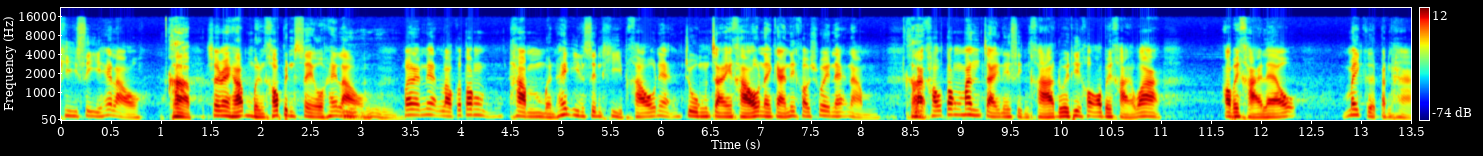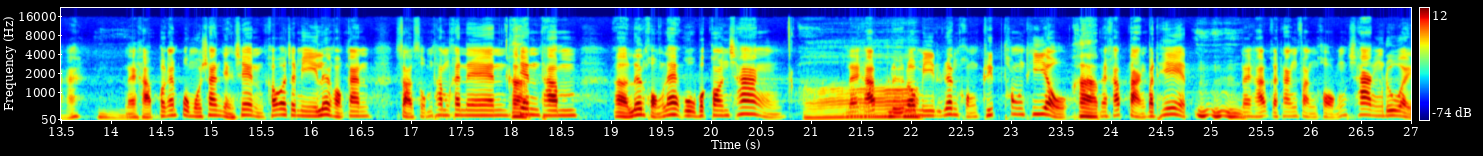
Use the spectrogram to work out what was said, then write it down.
PC ให้เราครับใช่ไหมครับ เหมือนเขาเป็นเซลล์ให้เราอืมอืมเพราะฉะนั้นเนี่ยเราก็ต้องทำเหมือนให้อิน e น i ี e เขาเนี่ยจูงใจเขาในการที่เขาช่วยแนะนำครับและเขาต้องมั่นใจในสินค้าด้วยที่เขาเอาไปขายว่า เอาไปขายแล้ว ไม่เกิดปัญหานะครับเพราะงั้นโปรโมชั่นอย่างเช่นเขาก็จะมีเรื่องของการสะสมทำคะแนนครับเช่นทำเอ่อเรื่องของแลกอุปกรณ์ช่างอ๋อนะครับหรือเรามีเรื่องของทริปท่องเที่ยวครับนะครับต่างประเทศอืมอืมอืมนะครับกับทางฝั่งของช่างด้วย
